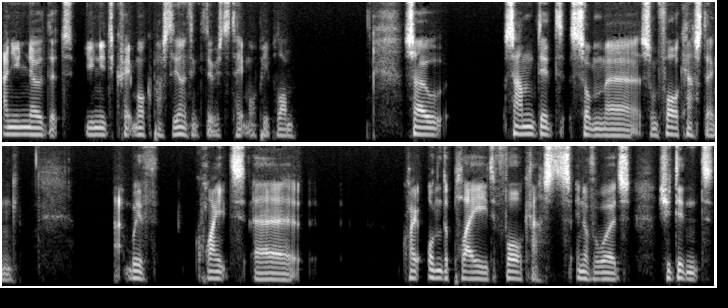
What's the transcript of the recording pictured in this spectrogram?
and you know that you need to create more capacity, the only thing to do is to take more people on. So Sam did some uh, some forecasting with quite uh, quite underplayed forecasts. In other words, she didn't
